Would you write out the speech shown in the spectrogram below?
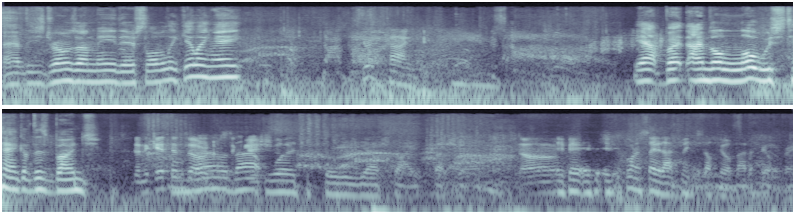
I have these drones on me. They're slowly killing me. You're a tank. Yeah, but I'm the lowest tank of this bunch. Then get into our No, that would be yeah, strike. That should. No. If, it, if, if you want to say that to make yourself feel better, feel free.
